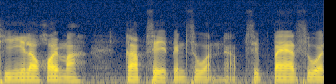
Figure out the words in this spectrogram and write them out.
ทีนี้เราค่อยมากลับเศษเป็นส่วนนะครับ18ส่วน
